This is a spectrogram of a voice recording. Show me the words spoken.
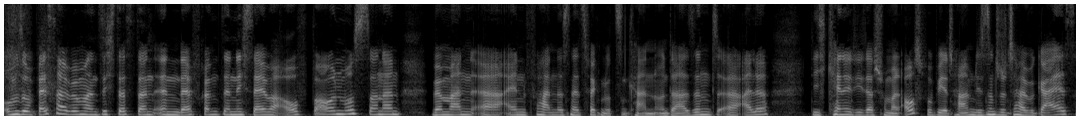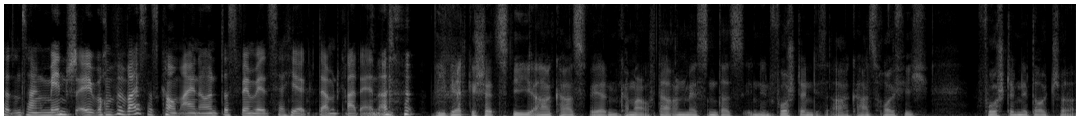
umso besser, wenn man sich das dann in der Fremde nicht selber aufbauen muss, sondern wenn man ein vorhandenes Netzwerk nutzen kann. Und da sind äh, alle, die ich kenne, die das schon mal ausprobiert haben, die sind total begeistert und sagen, Mensch, ey, warum weiß das kaum einer? Und das werden wir jetzt ja hier damit gerade ändern. Wie wertgeschätzt die AHKs werden, kann man auch daran messen, dass in den Vorständen des AHKs häufig Vorstände deutscher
